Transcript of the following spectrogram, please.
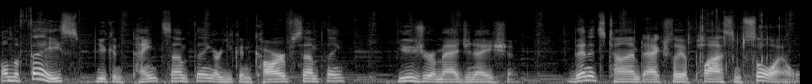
On the face, you can paint something or you can carve something. Use your imagination. Then it's time to actually apply some soil.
